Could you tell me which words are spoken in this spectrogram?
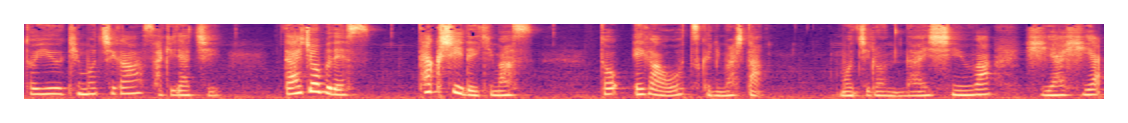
という気持ちが先立ち大丈夫ですタクシーで行きますと笑顔を作りました。もちろん内心はヒヤヒヤ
